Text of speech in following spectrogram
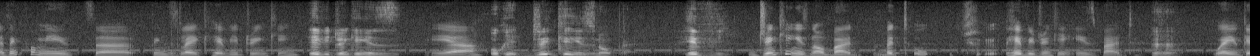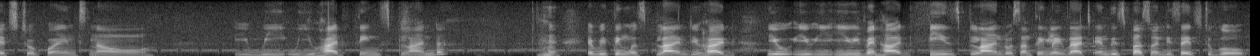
I think for me it's uh, things like heavy drinking. Heavy drinking is Yeah, okay. Drinking is not bad. Heavy. drinking is not bad, but uh, heavy drinking is bad. Uh-huh. Where you get to a point now, you, we you had things planned, everything was planned. You hmm. had you, you you you even had fees planned or something like that, and this person decides to go,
